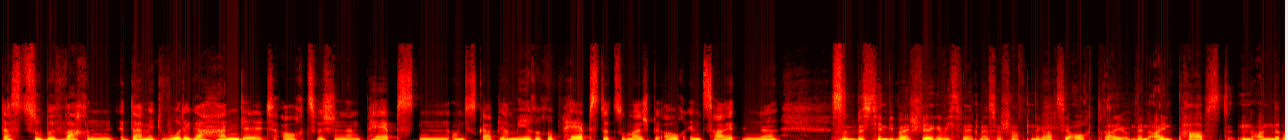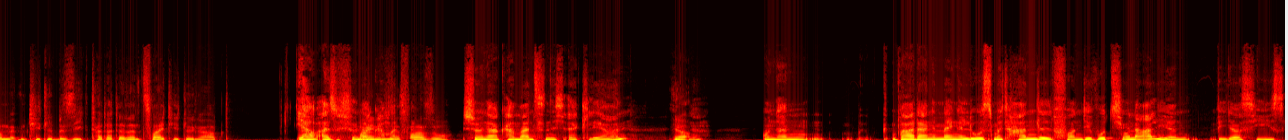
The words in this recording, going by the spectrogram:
das zu bewachen, damit wurde gehandelt, auch zwischen den Päpsten und es gab ja mehrere Päpste zum Beispiel auch in Zeiten, ne? So ein bisschen wie bei Schwergewichtsweltmeisterschaften, da gab es ja auch drei. Und wenn ein Papst einen anderen mit dem Titel besiegt hat, hat er dann zwei Titel gehabt. Ja, also schöner Meine kann man, war so. schöner kann man es nicht erklären. Ja. Ne? Und dann war da eine Menge los mit Handel von Devotionalien, wie das hieß.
